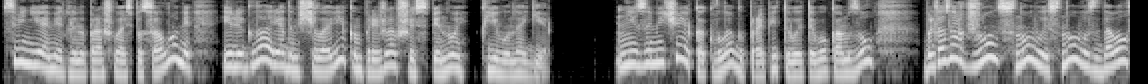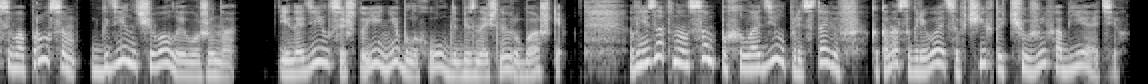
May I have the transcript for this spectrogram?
Свинья медленно прошлась по соломе и легла рядом с человеком, прижавшись спиной к его ноге. Не замечая, как влага пропитывает его камзол, Бальтазар Джонс снова и снова задавался вопросом, где ночевала его жена, и надеялся, что ей не было холодно без ночной рубашки. Внезапно он сам похолодел, представив, как она согревается в чьих-то чужих объятиях.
